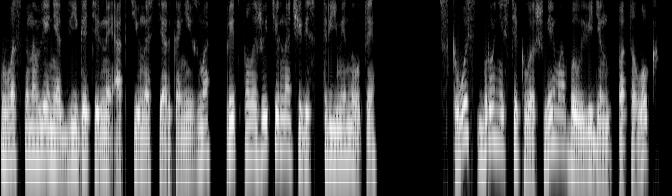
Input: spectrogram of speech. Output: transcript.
Восстановление двигательной активности организма предположительно через 3 минуты. Сквозь бронестекло шлема был виден потолок,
